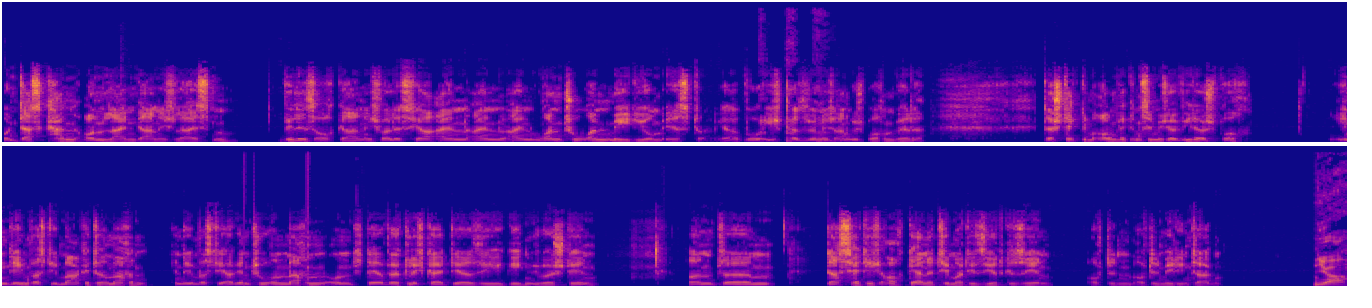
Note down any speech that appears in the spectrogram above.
und das kann online gar nicht leisten. Will es auch gar nicht, weil es ja ein, ein, ein One-to-One-Medium ist, ja, wo ich persönlich angesprochen werde. Da steckt im Augenblick ein ziemlicher Widerspruch in dem, was die Marketer machen, in dem, was die Agenturen machen und der Wirklichkeit, der sie gegenüberstehen. Und ähm, das hätte ich auch gerne thematisiert gesehen auf den, auf den Medientagen. Ja,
